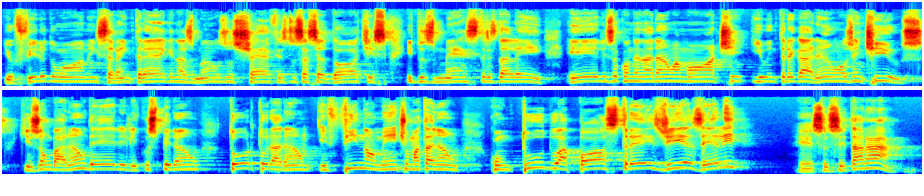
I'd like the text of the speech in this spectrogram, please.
e o filho do homem será entregue nas mãos dos chefes dos sacerdotes e dos mestres da lei. Eles o condenarão à morte e o entregarão aos gentios, que zombarão dele, lhe cuspirão, torturarão e finalmente o matarão. Contudo, após três dias ele ressuscitará.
